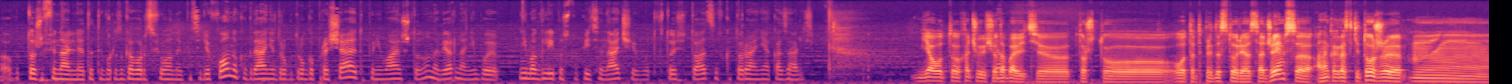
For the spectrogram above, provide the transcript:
э, вот тоже финальный этот его разговор с Фионой по телефону, когда они друг друга прощают и понимают, что, ну, наверное, они бы не могли поступить иначе вот в той ситуации, в которой они оказались. Я вот э, хочу еще да. добавить э, то, что вот эта предыстория отца Джеймса, она как раз-таки тоже м-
